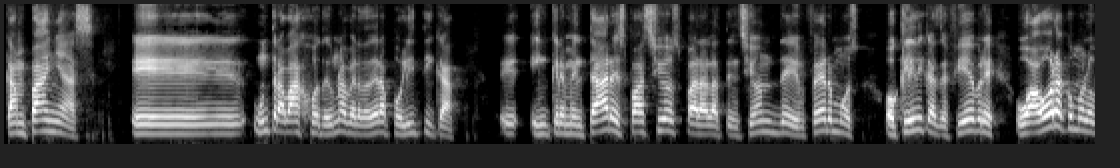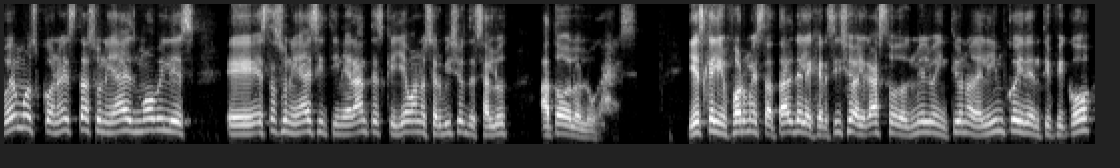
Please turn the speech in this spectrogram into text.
campañas, eh, un trabajo de una verdadera política, eh, incrementar espacios para la atención de enfermos o clínicas de fiebre, o ahora como lo vemos con estas unidades móviles eh, estas unidades itinerantes que llevan los servicios de salud a todos los lugares. Y es que el informe estatal del ejercicio del gasto 2021 del IMCO identificó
